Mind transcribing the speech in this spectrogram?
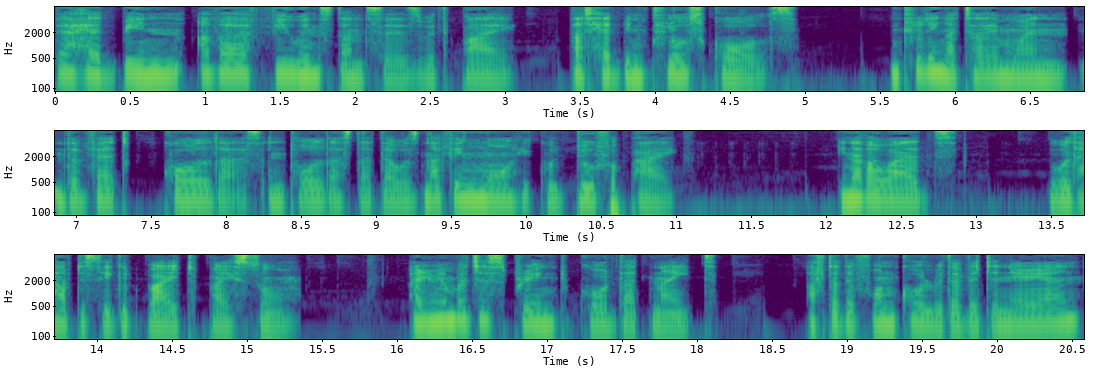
There had been other few instances with Pi that had been close calls, including a time when the vet called us and told us that there was nothing more he could do for Pi. In other words, we would have to say goodbye to Pi soon. I remember just praying to God that night after the phone call with the veterinarian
